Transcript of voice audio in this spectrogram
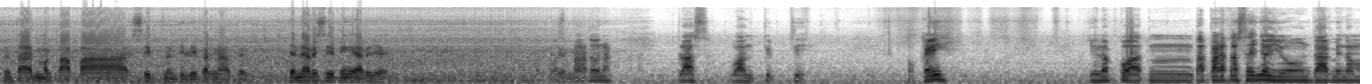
Doon tayo magpapa-receive ng deliver natin. Yan ang receiving area. Tapos pa doon, plus 150. Okay? Yun lang po. At mm, papakita sa inyo yung dami ng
